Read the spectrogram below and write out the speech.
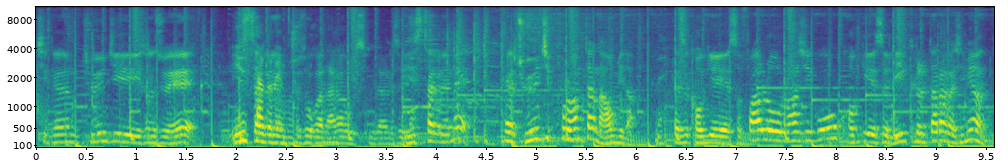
지금 조윤지 선수의 인스타그램. 주소가 나가고 있습니다. 그래서 인스타그램에 그냥 조윤지 프로 하면 딱 나옵니다. 네. 그래서 거기에서 팔로우를 하시고 거기에서 링크를 따라가시면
